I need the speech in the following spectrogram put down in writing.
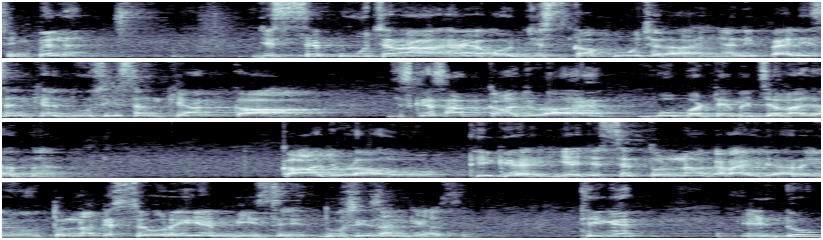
सिंपल है। जिससे पूछ रहा है और जिसका पूछ रहा है, यानी पहली संख्या, दूसरी संख्या का। जिसके साथ का जुड़ा है, वो बटे में चला जाता है। का जुड़ा हो, ठीक है, या जिससे तुलना कराई जा रही हो। तुलना किससे हो रही है? बी से, दूसरी संख्या से। ठीक है? इंटू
